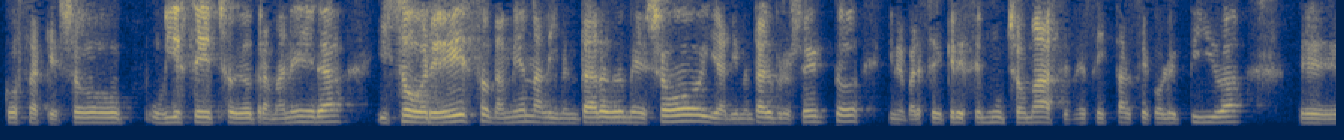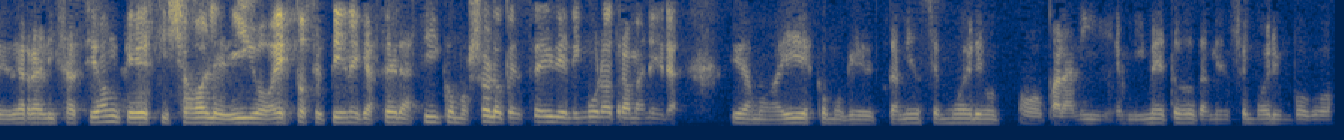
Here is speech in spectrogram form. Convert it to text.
cosas que yo hubiese hecho de otra manera y sobre eso también alimentarme yo y alimentar el proyecto y me parece que crece mucho más en esa instancia colectiva eh, de realización que si yo le digo esto se tiene que hacer así como yo lo pensé y de ninguna otra manera. Digamos, ahí es como que también se muere, o para mí, en mi método también se muere un poco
